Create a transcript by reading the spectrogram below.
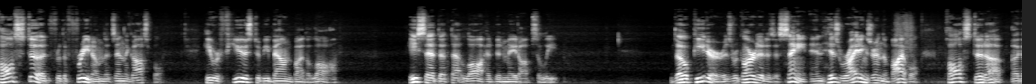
Paul stood for the freedom that's in the gospel. He refused to be bound by the law. He said that that law had been made obsolete. Though Peter is regarded as a saint and his writings are in the Bible, Paul stood up uh,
